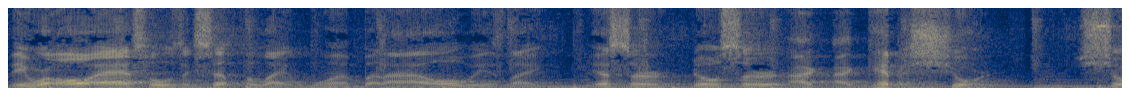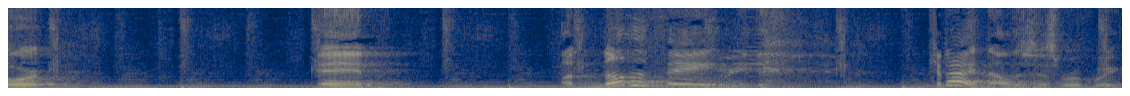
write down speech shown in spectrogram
They were all assholes except for like one, but I always like, yes sir, no sir. I, I kept it short, short. And another thing, can I acknowledge this real quick?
